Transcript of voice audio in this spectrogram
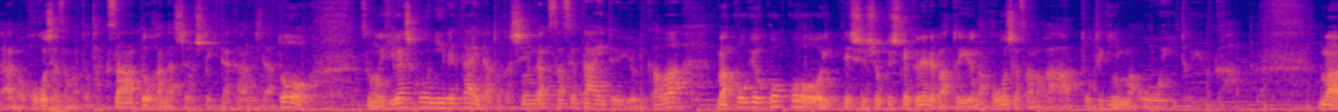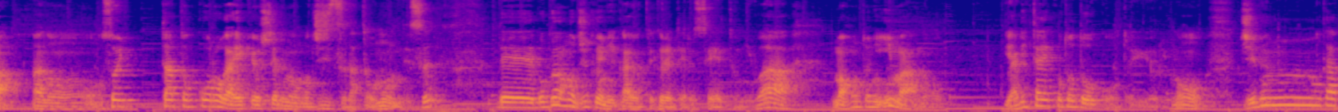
あの保護者様とたくさん会ってお話をしてきた感じだとその東高に入れたいだとか進学させたいというよりかは、まあ、工業高校行って就職してくれればというような保護者様が圧倒的にまあ多いというか、まあ、あのそういったところが影響しているのも事実だと思うんです。で僕はもう塾に通ってくれてる生徒には、まあ、本当に今のやりたいことどうこうというよりも自分が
